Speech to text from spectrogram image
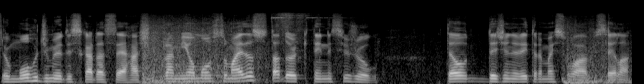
Eu morro de medo desse cara da serra. Acho que pra mim é o monstro mais assustador que tem nesse jogo. Até o Degenerator é mais suave, sei lá.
